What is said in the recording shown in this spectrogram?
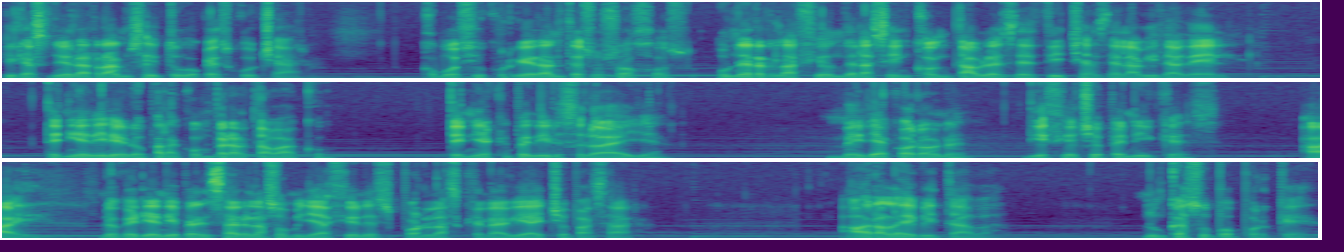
Y la señora Ramsay tuvo que escuchar como si ocurriera ante sus ojos una relación de las incontables desdichas de la vida de él. ¿Tenía dinero para comprar tabaco? ¿Tenía que pedírselo a ella? ¿Media corona? ¿Dieciocho peniques? Ay, no quería ni pensar en las humillaciones por las que le había hecho pasar. Ahora la evitaba. Nunca supo por qué,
